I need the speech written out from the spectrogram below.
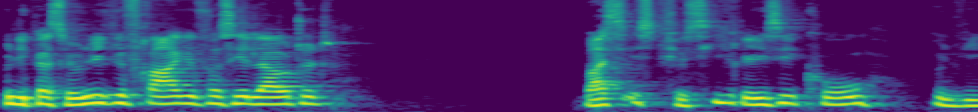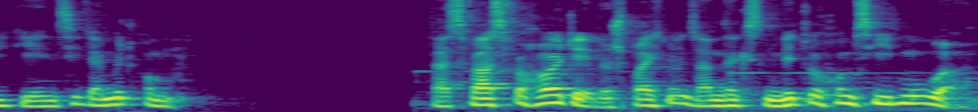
Und die persönliche Frage für Sie lautet, was ist für Sie Risiko und wie gehen Sie damit um? Das war's für heute. Wir sprechen uns am nächsten Mittwoch um 7 Uhr.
